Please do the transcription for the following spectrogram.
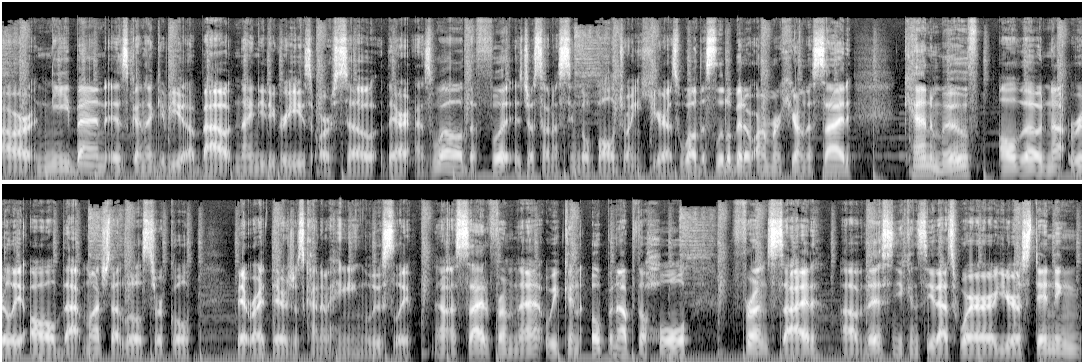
Our knee bend is gonna give you about 90 degrees or so there as well. The foot is just on a single ball joint here as well. This little bit of armor here on the side can move, although not really all that much. That little circle bit right there is just kind of hanging loosely. Now, aside from that, we can open up the whole front side of this and you can see that's where your standing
